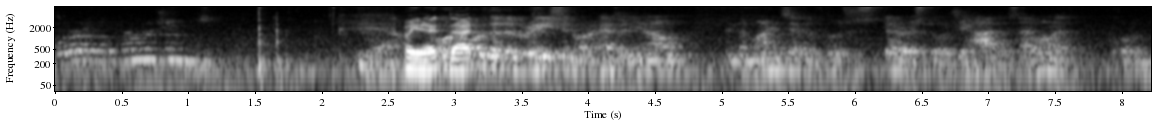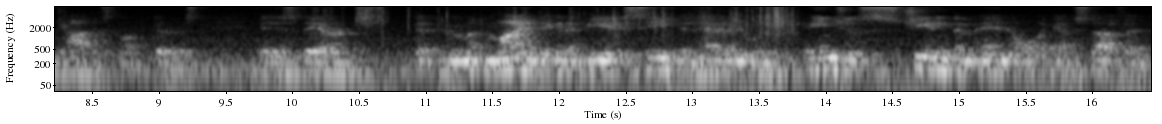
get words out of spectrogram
Where are the virgins? Yeah. I mean, it- or, that- or the liberation or heaven, you know, in the mindset of those terrorists or jihadists, I want to call them jihadists, not terrorists, is their, their mind, they're going to be received in heaven with angels cheering them in and all that kind of stuff. And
